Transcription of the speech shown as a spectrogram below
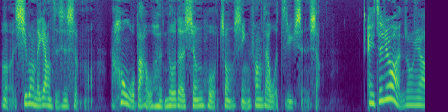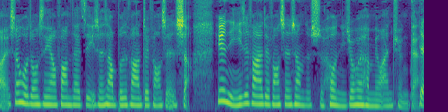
呃希望的样子是什么，然后我把我很多的生活重心放在我自己身上。哎、这句话很重要哎，生活重心要放在自己身上，不是放在对方身上。因为你一直放在对方身上的时候，你就会很没有安全感，对，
